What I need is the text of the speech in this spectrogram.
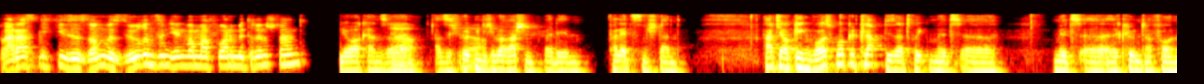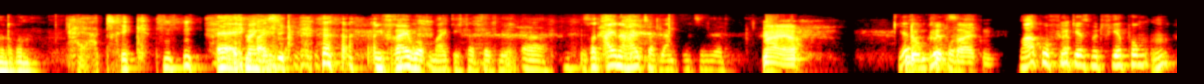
War das nicht die Saison, wo Sörensen irgendwann mal vorne mit drin stand? Ja, kann sein. Ja. Also ich würde Ja. mich nicht überraschen bei dem verletzten Stand. Hat ja auch gegen Wolfsburg geklappt, dieser Trick mit, äh, mit äh, Klünter vorne drin. Ja, ja, Trick. Äh, ich meine, weiß nicht. die Freiburg meinte ich tatsächlich. Äh, das hat eine Halbzeit lang funktioniert. Naja, Ja, dunkle. Zeiten. Marco führt jetzt mit vier Punkten,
